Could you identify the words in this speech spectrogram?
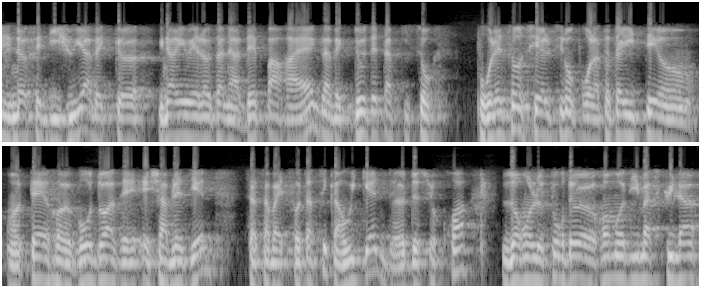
le 9 et 10 juillet, avec une arrivée à Lausanne et un départ à Aigle, avec deux étapes qui sont pour l'essentiel, sinon pour la totalité en, terre vaudoise et, et, chablaisienne. Ça, ça va être fantastique, un week-end de, surcroît. Nous aurons le Tour de Romandie masculin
